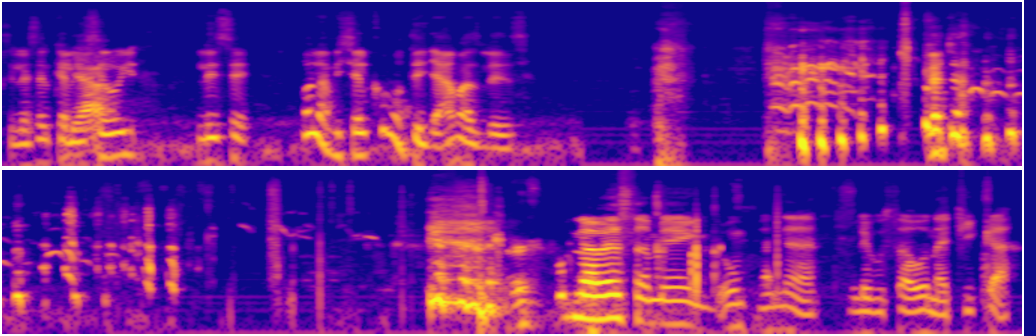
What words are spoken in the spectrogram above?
Se le acerca y le Ya. dice, oye, le dice, hola Michelle, ¿cómo te llamas? Le dice. ¿Cacha? Una vez también un pana le gustaba una chica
